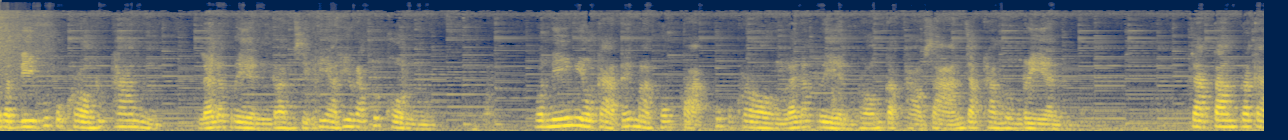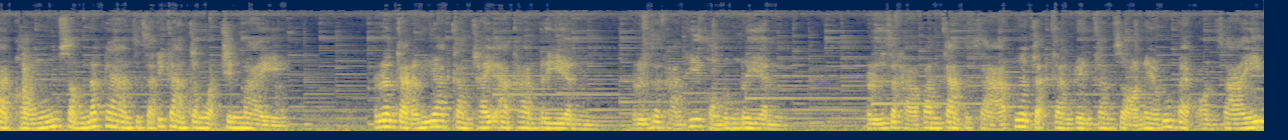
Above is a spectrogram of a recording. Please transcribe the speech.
สวัสดีผู้ปกครองทุกท่าน และนักเรียนรังสีวิทยาที่รักทุกคน วันนี้มีโอกาสได้มาพบปะผู้ปกครองและนักเรียนพร้อมกับข่าวสารจากทางโรงเรียน จากตามประกาศของสำนักงานศึกษาธิการจังหวัดเชียงใหม่ เรื่องการอนุญาตการใช้อาคารเรียน หรือสถานที่ของโรงเรียน หรือสถาบันการศึกษาเพื่อจัดการเรียนการสอนในรูปแบบออนไซต์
